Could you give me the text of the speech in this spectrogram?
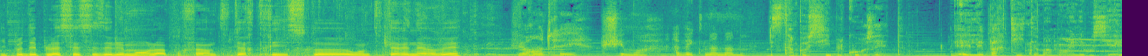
Il peut déplacer ces éléments-là pour faire un petit air triste euh, ou un petit air énervé. Je vais rentrer chez moi avec ma maman. C'est impossible, Courgette. Elle est partie, ta maman, elle est au ciel.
